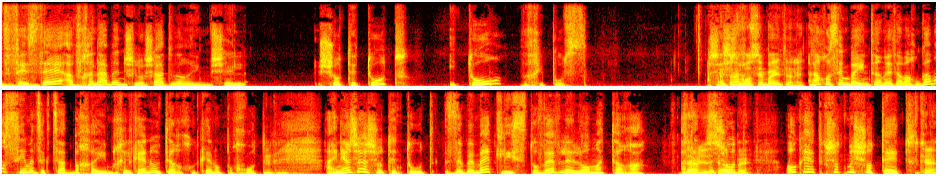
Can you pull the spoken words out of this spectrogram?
וזה הבחנה בין שלושה דברים, של שוטטות, איתור וחיפוש. מה שאנחנו עושים באינטרנט. אנחנו עושים באינטרנט, אבל אנחנו גם עושים את זה קצת בחיים, חלקנו יותר, חלקנו פחות. העניין של השוטטות זה באמת להסתובב ללא מטרה. זה אני עושה פשוט- הרבה. אוקיי, אתה פשוט משוטט. כן.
